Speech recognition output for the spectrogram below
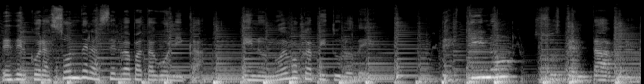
desde el corazón de la selva patagónica en un nuevo capítulo de Destino Sustentable.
